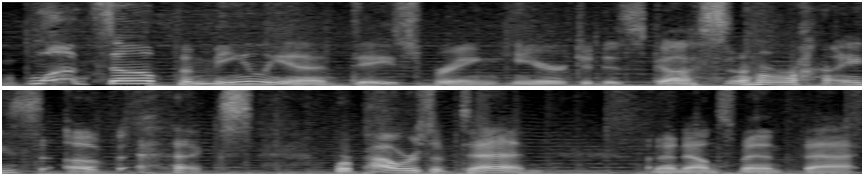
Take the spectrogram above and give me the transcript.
What's up, Familia Dayspring here to discuss Rise of X for Powers of 10, an announcement that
